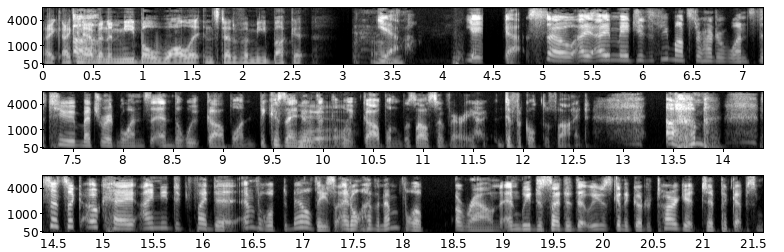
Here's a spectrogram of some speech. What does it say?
I, I can have Um, an amiibo wallet instead of a me bucket. Um, Yeah. Yeah, yeah. So I, I made you the three Monster Hunter ones, the two Metroid ones, and the Loot Goblin because I know that the Loot Goblin was also very difficult to find. Um, so it's like, okay, I need to find an envelope to mail these. I don't have an envelope around, and we decided that we was going to go to Target to pick up some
